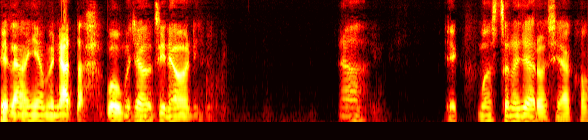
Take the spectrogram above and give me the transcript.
પેલા અહીંયા અમે નાતા, બહુ મજા આવતી નાવાની. હા, એક મસ્ત નજારો છે આખો.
